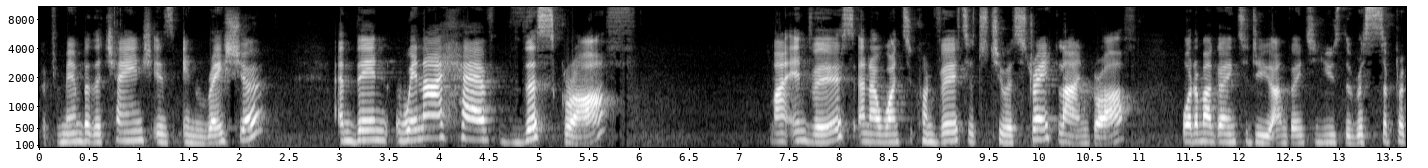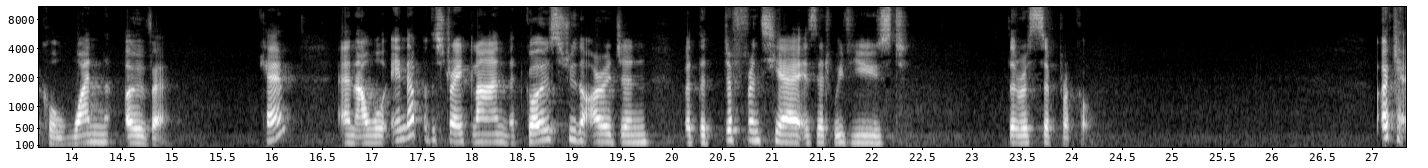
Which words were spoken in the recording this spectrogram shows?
but remember the change is in ratio. And then when I have this graph, my inverse and I want to convert it to a straight line graph, what am I going to do? I'm going to use the reciprocal 1 over. Okay? And I will end up with a straight line that goes through the origin, but the difference here is that we've used the reciprocal. Okay,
